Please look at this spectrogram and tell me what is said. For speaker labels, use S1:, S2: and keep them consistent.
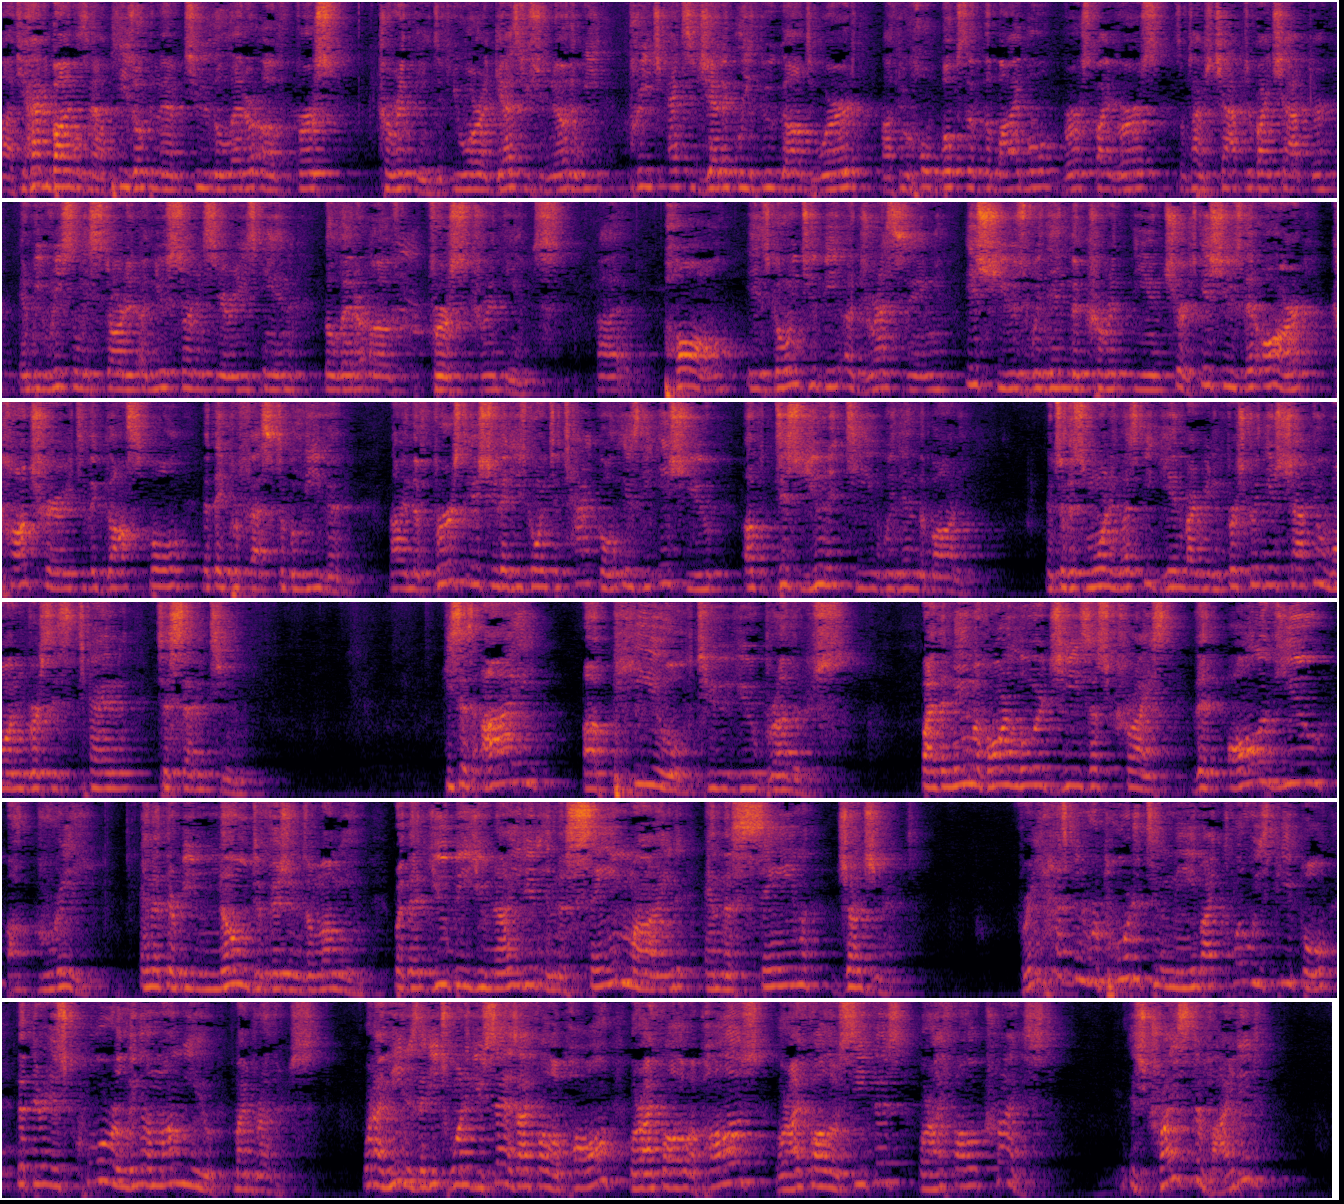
S1: Uh, if you have your Bibles now, please open them to the letter of First Corinthians. If you are a guest, you should know that we preach exegetically through God's Word, uh, through whole books of the Bible, verse by verse, sometimes chapter by chapter. And we recently started a new sermon series in the letter of First Corinthians. Uh, Paul is going to be addressing issues within the Corinthian church, issues that are contrary to the gospel that they profess to believe in. Uh, and the first issue that he's going to tackle is the issue of disunity within the body. And so this morning, let's begin by reading 1 Corinthians chapter 1, verses 10 to 17. He says, I appeal to you, brothers, by the name of our Lord Jesus Christ, that all of you agree and that there be no divisions among you, but that you be united in the same mind and the same judgment. For it has been reported to me by Chloe's people that there is quarreling among you, my brothers. What I mean is that each one of you says, I follow Paul, or I follow Apollos, or I follow Cephas, or I follow Christ. Is Christ divided?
